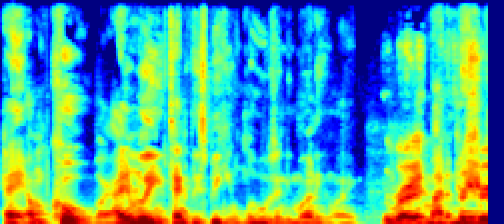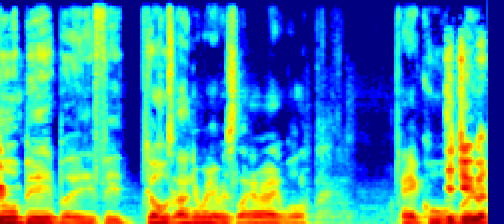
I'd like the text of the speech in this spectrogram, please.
hey, I'm cool. Like I didn't really, technically speaking, lose any money. Like, right, might have made sure. a little bit, but if it goes under whatever, it's like, all right, well, hey, cool. Did but, you uh,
